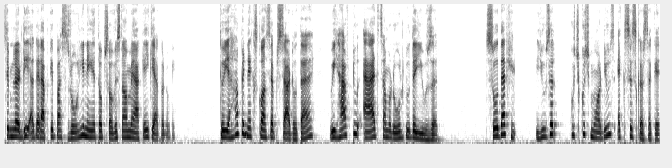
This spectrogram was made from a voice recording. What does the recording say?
similarly अगर आपके पास रोल ही नहीं है तो आप सर्विस नाव में आके ही क्या करोगे? तो यहाँ पे नेक्स्ट कॉन्सेप्ट स्टार्ट होता है। We have to add some role to the user so that user कुछ कुछ मॉड्यूल्स एक्सेस कर सके।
